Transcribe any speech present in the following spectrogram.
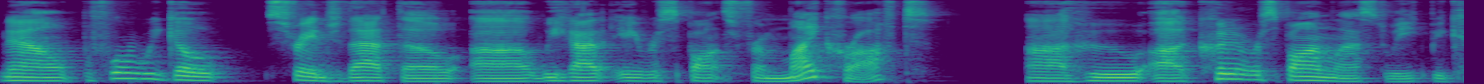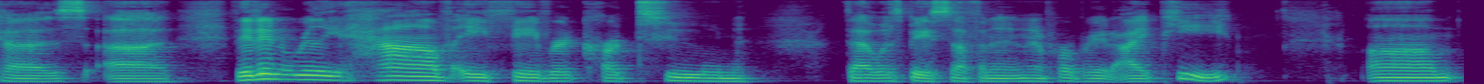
now before we go straight into that though uh we got a response from mycroft uh, who uh, couldn't respond last week because uh, they didn't really have a favorite cartoon that was based off an inappropriate IP. Um,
